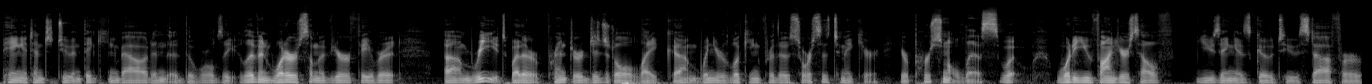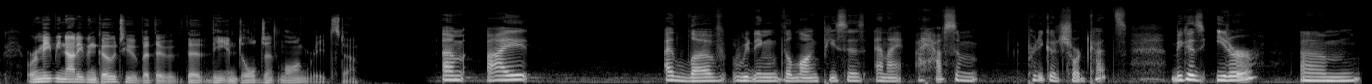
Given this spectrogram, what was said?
paying attention to and thinking about and the, the worlds that you live in, what are some of your favorite um, reads, whether print or digital, like um, when you're looking for those sources to make your your personal lists? What what do you find yourself using as go to stuff, or or maybe not even go to, but the the, the indulgent long read stuff? Um, I I love reading the long pieces, and I I have some pretty good shortcuts because Eater um,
